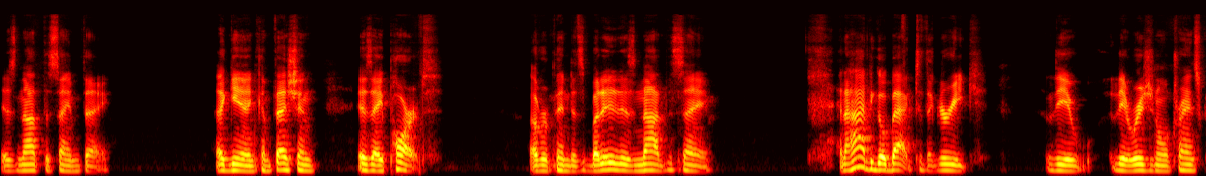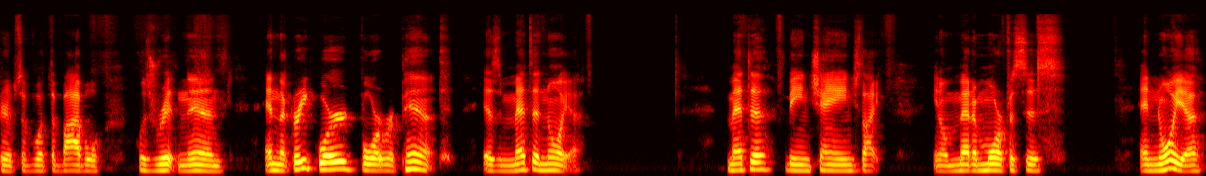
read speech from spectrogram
is not the same thing. Again, confession is a part of repentance, but it is not the same. And I had to go back to the Greek, the the original transcripts of what the Bible was written in. And the Greek word for repent is metanoia. Meta being changed, like, you know, metamorphosis, and noia,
